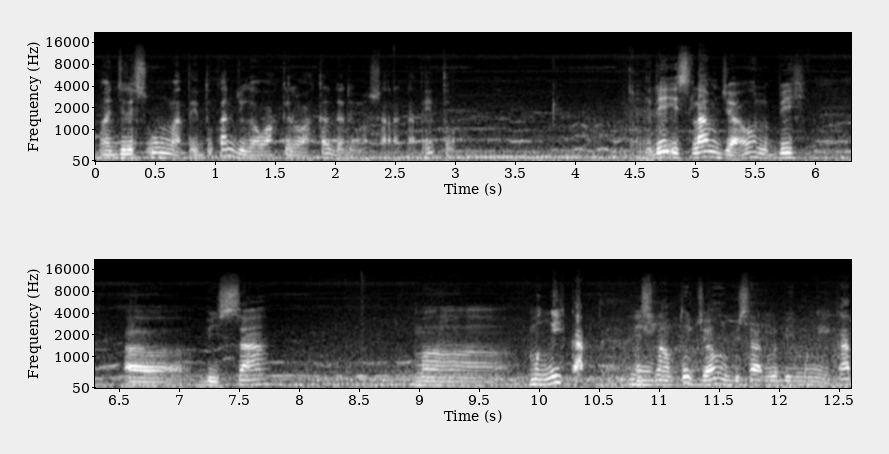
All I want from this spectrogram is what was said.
majelis umat itu kan juga wakil-wakil dari masyarakat itu. Jadi Islam jauh lebih uh, bisa me mengikat. Ya. Islam tuh jauh bisa lebih mengikat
